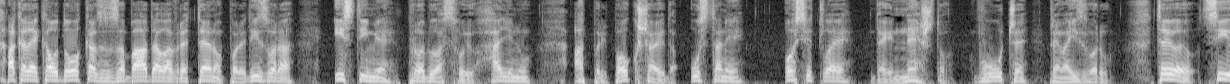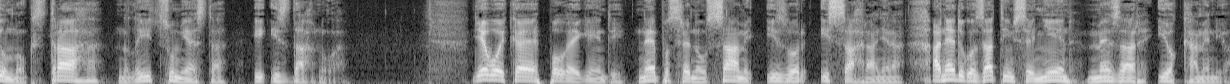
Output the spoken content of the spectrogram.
a kada je kao dokaz zabadala vreteno pored izvora, istim je probila svoju haljinu, a pri pokušaju da ustane, osjetila je da je nešto vuče prema izvoru, te je od silnog straha na licu mjesta i izdahnula. Djevojka je, po legendi, neposredno u sami izvor i sahranjena, a nedugo zatim se njen mezar i okamenio.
